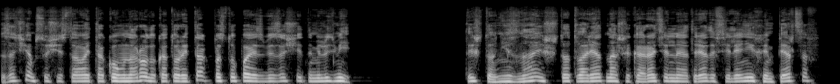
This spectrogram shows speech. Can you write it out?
зачем существовать такому народу, который так поступает с беззащитными людьми? Ты что, не знаешь, что творят наши карательные отряды в селениях имперцев?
